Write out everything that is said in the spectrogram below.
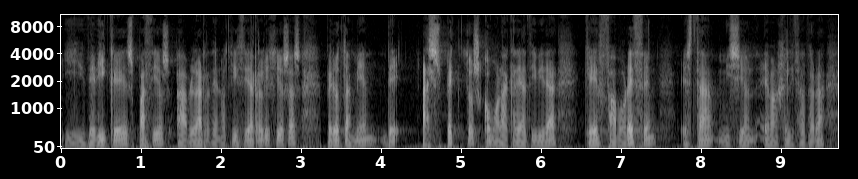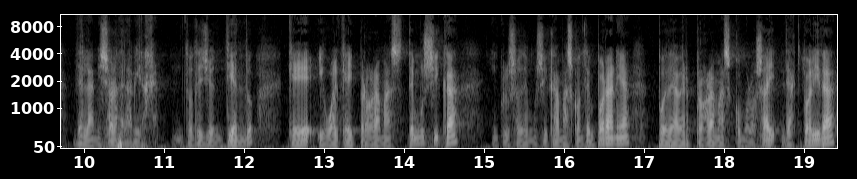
y dedique espacios a hablar de noticias religiosas, pero también de aspectos como la creatividad que favorecen esta misión evangelizadora de la emisora de la Virgen. Entonces yo entiendo que igual que hay programas de música, incluso de música más contemporánea, puede haber programas como los hay de actualidad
